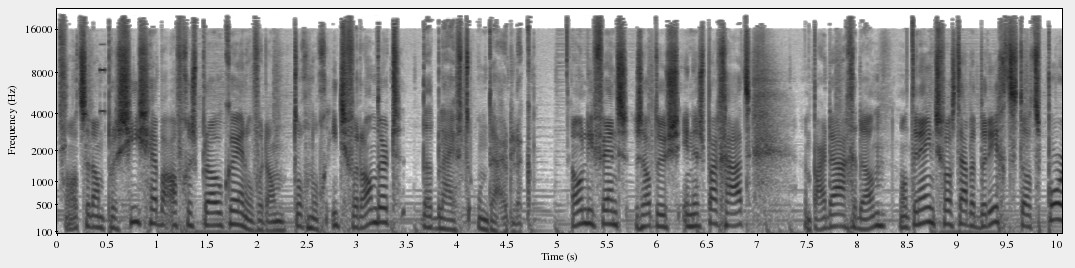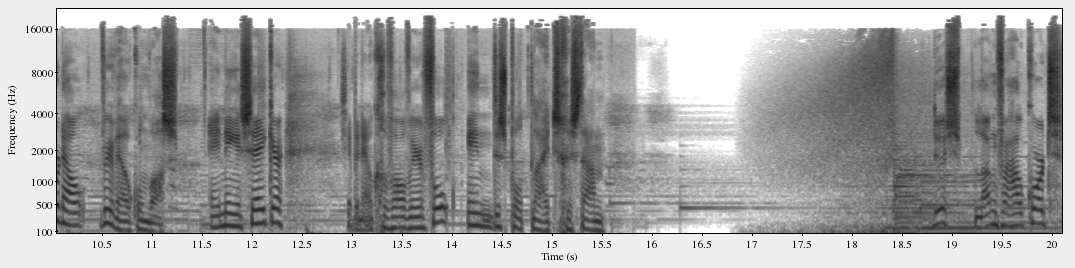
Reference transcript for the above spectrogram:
Maar wat ze dan precies hebben afgesproken en of er dan toch nog iets verandert, dat blijft onduidelijk. OnlyFans zat dus in een spagaat. Een paar dagen dan, want ineens was daar het bericht dat porno weer welkom was. Eén ding is zeker, ze hebben in elk geval weer vol in de spotlights gestaan. Dus, lang verhaal kort,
